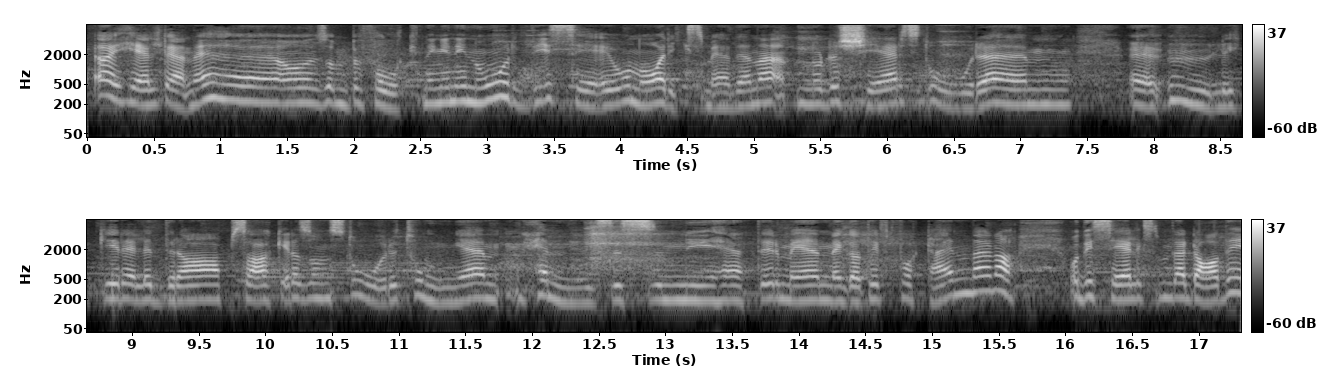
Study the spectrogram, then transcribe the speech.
Jeg er helt enig. Eh, og Befolkningen i nord de ser jo nå riksmediene når det skjer store uh, ulykker eller drapssaker. Altså sånne store, tunge hendelsesnyheter med negativt fortegn der. da. Og de ser liksom, Det er da de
